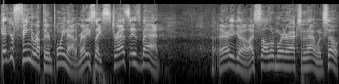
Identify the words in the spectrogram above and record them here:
get your finger up there and point at them. Ready? Say, stress is bad. There you go. I saw a little more interaction in that one. So,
